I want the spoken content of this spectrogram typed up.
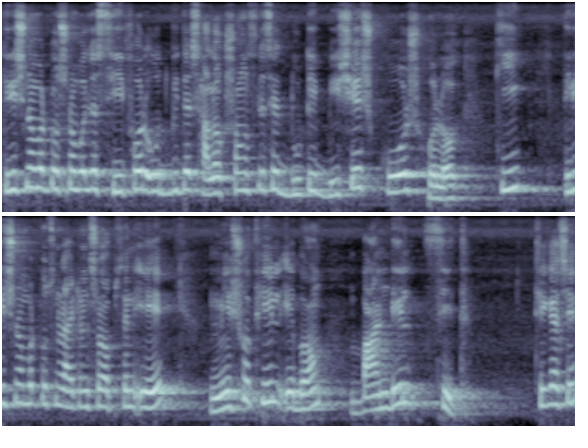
তিরিশ নম্বর প্রশ্ন বলছে, সি ফোর উদ্ভিদের সালোক সংশ্লেষের দুটি বিশেষ কোষ হলো কি? তিরিশ নম্বর প্রশ্ন right answer option A mesophyll এবং বান্ডিল সিথ। ঠিক আছে?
